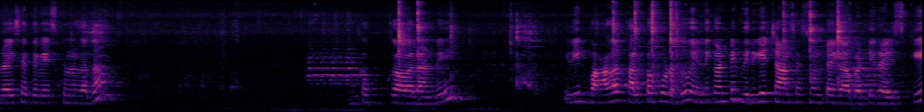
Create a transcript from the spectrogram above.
రైస్ అయితే వేసుకున్నాను కదా. ఇంకా కుక్ కావాలండి. ఇది బాగా కలపకూడదు ఎందుకంటే విరిగే ఛాన్సెస్ ఉంటాయి కాబట్టి రైస్కి.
